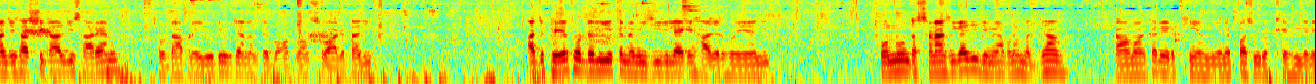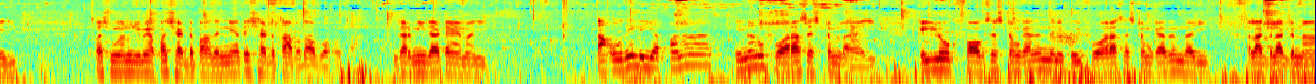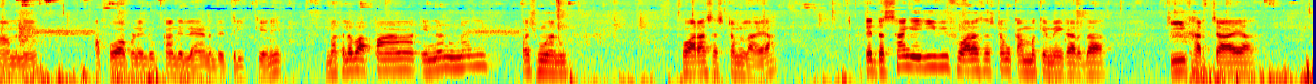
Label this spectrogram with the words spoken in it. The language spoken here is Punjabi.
ਹਾਂਜੀ, ਸਤਿ ਸ਼੍ਰੀ ਅਕਾਲ ਜੀ ਸਾਰਿਆਂ ਨੂੰ। ਤੁਹਾਡਾ ਆਪਣੇ YouTube ਚੈਨਲ ਤੇ ਬਹੁਤ-ਬਹੁਤ ਸਵਾਗਤ ਆ ਜੀ। ਅੱਜ ਫੇਰ ਤੁਹਾਡੇ ਲਈ ਇੱਕ ਨਵੀਂ ਚੀਜ਼ ਲੈ ਕੇ ਹਾਜ਼ਰ ਹੋਏ ਹਾਂ ਜੀ। ਤੁਹਾਨੂੰ ਦੱਸਣਾ ਸੀਗਾ ਜੀ, ਜਿਵੇਂ ਆਪਣੇ ਮੱਝਾਂ ਕਾਵਾਂ ਘਰੇ ਰੱਖੀਆਂ ਹੁੰਦੀਆਂ ਨੇ, ਪਸ਼ੂ ਰੱਖੇ ਹੁੰਦੇ ਨੇ ਜੀ। ਪਸ਼ੂਆਂ ਨੂੰ ਜਿਵੇਂ ਆਪਾਂ ਸ਼ੈੱਡ ਪਾ ਦਿੰਨੇ ਆ ਤੇ ਸ਼ੈੱਡ ਤਪਦਾ ਬਹੁਤ ਆ। ਗਰਮੀ ਦਾ ਟਾਈਮ ਆ ਜੀ। ਤਾਂ ਉਹਦੇ ਲਈ ਆਪਾਂ ਨਾ ਇਹਨਾਂ ਨੂੰ ਫੁਆਰਾ ਸਿਸਟਮ ਲਾਇਆ ਜੀ। ਕਈ ਲੋਕ ਫੌਗ ਸਿਸਟਮ ਕਹਿ ਦਿੰਦੇ ਨੇ, ਕੋਈ ਫੁਆਰਾ ਸਿਸਟਮ ਕਹਿ ਦਿੰਦਾ ਜੀ। ਅਲੱਗ-ਅਲੱਗ ਨਾਮ ਨੇ ਆਪੋ ਆਪਣੇ ਲੋਕਾਂ ਦੇ ਲੈਣ ਦੇ ਤਰੀਕੇ ਨੇ। ਮਤਲਬ ਆਪਾਂ ਇਹਨਾਂ ਨੂੰ ਨਾ ਜੀ, ਪਸ਼ੂਆਂ ਨੂੰ ਫੁਆਰਾ ਸਿਸਟਮ ਲਾਇਆ ਤੇ ਦੱਸਾਂਗੇ ਜੀ ਵੀ ਫੁਆਰਾ ਸਿਸਟਮ ਕੰਮ ਕਿਵੇਂ ਕਰਦਾ, ਕੀ ਖਰਚਾ ਆਇਆ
